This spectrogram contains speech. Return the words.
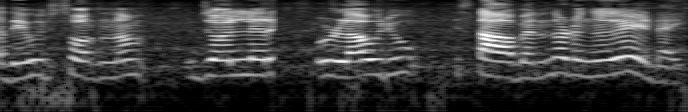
അദ്ദേഹം ഒരു സ്വർണം ജ്വല്ലറി ഉള്ള ഒരു സ്ഥാപനം തുടങ്ങുകയുണ്ടായി.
